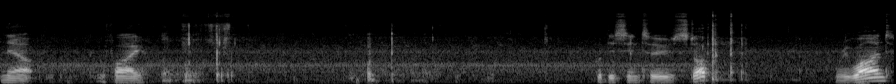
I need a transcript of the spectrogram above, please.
now if I put this into stop, rewind,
